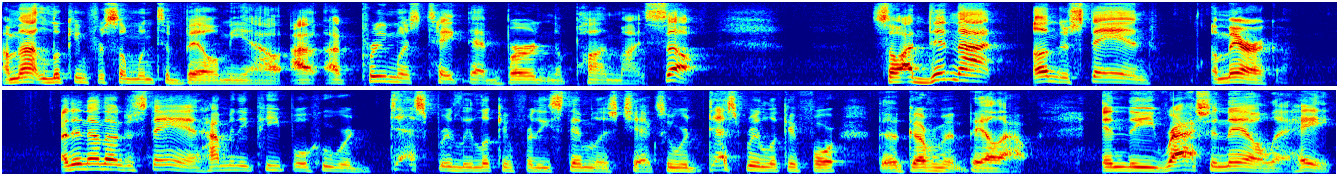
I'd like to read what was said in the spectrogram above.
I'm not looking for someone to bail me out. I, I pretty much take that burden upon myself. So I did not understand America. I did not understand how many people who were desperately looking for these stimulus checks, who were desperately looking for the government bailout, and the rationale that, hey,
